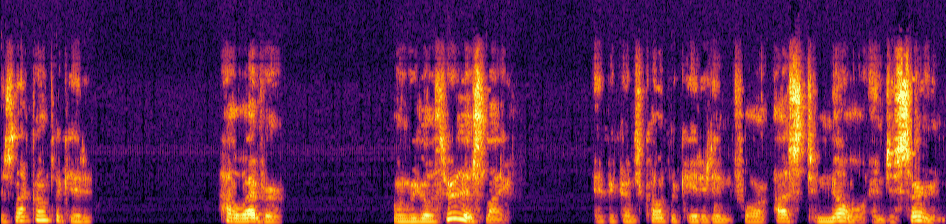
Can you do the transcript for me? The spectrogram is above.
It's not complicated. However, when we go through this life, it becomes complicated and for us to know and discern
